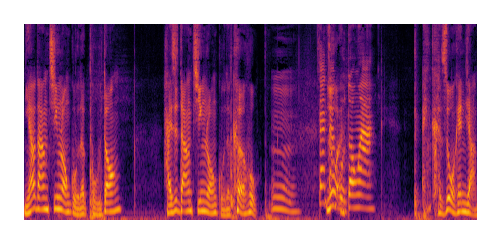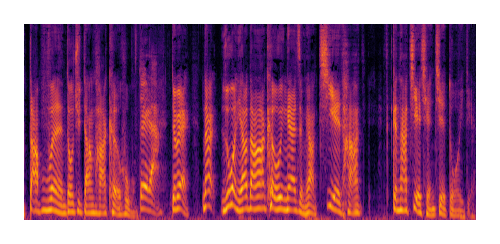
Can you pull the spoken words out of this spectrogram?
你要当金融股的股东，还是当金融股的客户？嗯，但当股东啊。可是我跟你讲，大部分人都去当他客户，对啦，对不对？那如果你要当他客户，应该怎么样？借他，跟他借钱借多一点。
